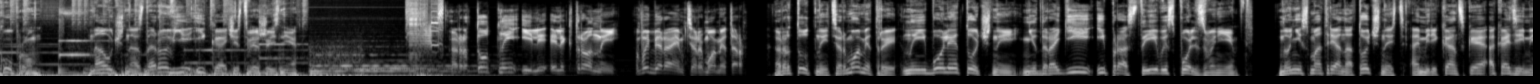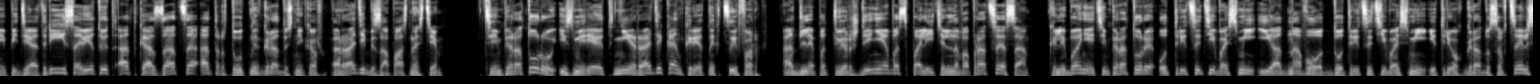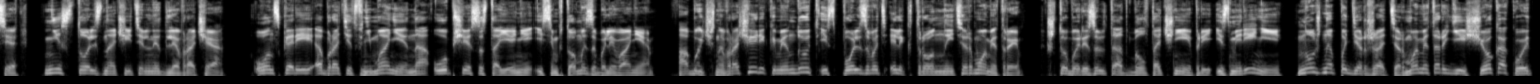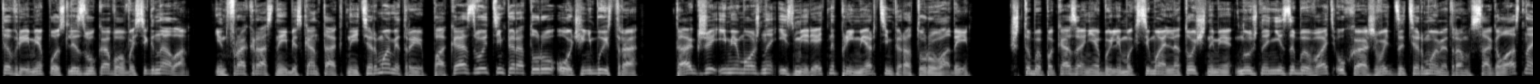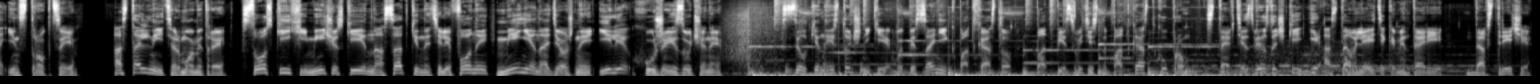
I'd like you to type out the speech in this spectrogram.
Купрум. Научное здоровье и качестве жизни. Ртутный или электронный? Выбираем термометр. Ртутные термометры наиболее точные, недорогие и простые в использовании. Но несмотря на точность, Американская академия педиатрии советует отказаться от ртутных градусников ради безопасности. Температуру измеряют не ради конкретных цифр, а для подтверждения воспалительного процесса. Колебания температуры от 38,1 до 38,3 градусов Цельсия не столь значительны для врача. Он скорее обратит внимание на общее состояние и симптомы заболевания. Обычно врачи рекомендуют использовать электронные термометры. Чтобы результат был точнее при измерении, нужно подержать термометр еще какое-то время после звукового сигнала. Инфракрасные бесконтактные термометры показывают температуру очень быстро. Также ими можно измерять, например, температуру воды. Чтобы показания были максимально точными, нужно не забывать ухаживать за термометром, согласно инструкции. Остальные термометры – соски, химические, насадки на телефоны – менее надежные или хуже изучены. Ссылки на источники в описании к подкасту. Подписывайтесь на подкаст Купрум, ставьте звездочки и оставляйте комментарии. До встречи!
